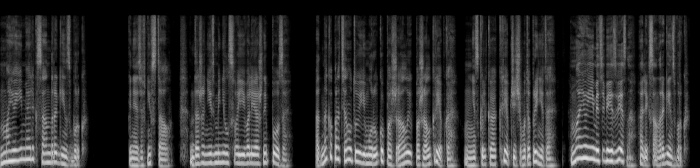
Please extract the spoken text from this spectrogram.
«Моё имя Александра Гинзбург». Князев не встал, даже не изменил своей вальяжной позы. Однако протянутую ему руку пожал и пожал крепко, несколько крепче, чем это принято. «Моё имя тебе известно, Александра Гинзбург»,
